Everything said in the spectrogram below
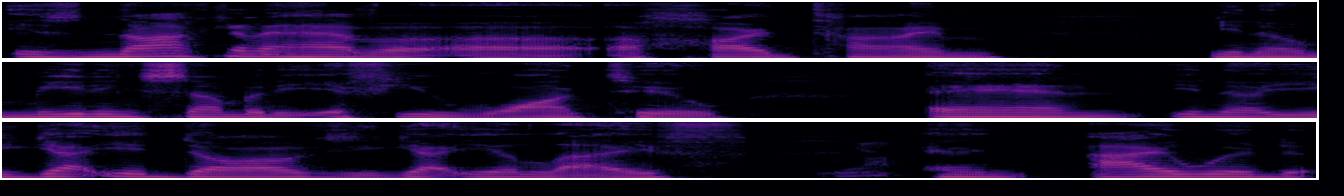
is not going to mm-hmm. have a, a, a hard time, you know, meeting somebody if you want to. And, you know, you got your dogs, you got your life. Yeah. And I would,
